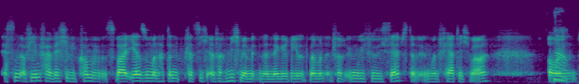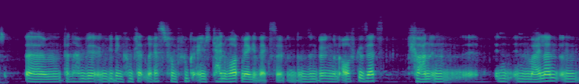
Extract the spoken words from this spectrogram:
Es sind auf jeden Fall welche gekommen. Es war eher so, man hat dann plötzlich einfach nicht mehr miteinander geredet, weil man einfach irgendwie für sich selbst dann irgendwann fertig war. Und ähm, dann haben wir irgendwie den kompletten Rest vom Flug eigentlich kein Wort mehr gewechselt. Und dann sind wir irgendwann aufgesetzt, waren in, in, in Mailand und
